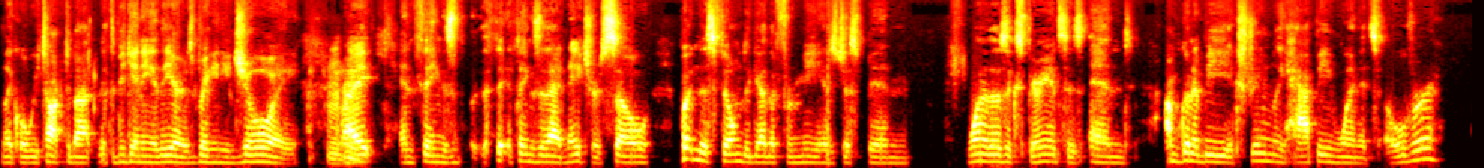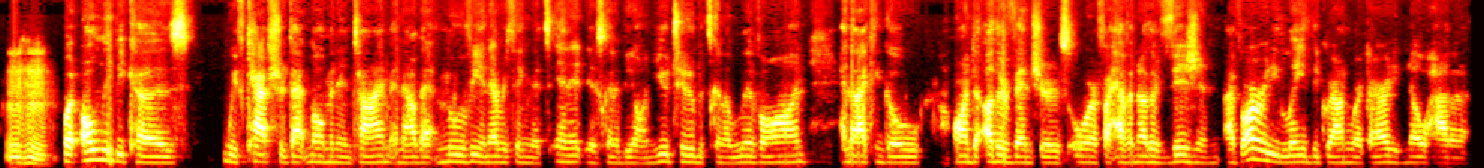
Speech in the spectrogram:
like what we talked about at the beginning of the year is bringing you joy mm-hmm. right and things th- things of that nature so putting this film together for me has just been one of those experiences and i'm going to be extremely happy when it's over mm-hmm. but only because we've captured that moment in time and now that movie and everything that's in it is going to be on youtube it's going to live on and then i can go on to other ventures or if i have another vision i've already laid the groundwork i already know how to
